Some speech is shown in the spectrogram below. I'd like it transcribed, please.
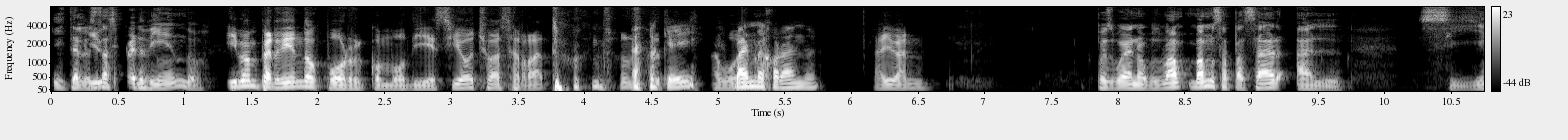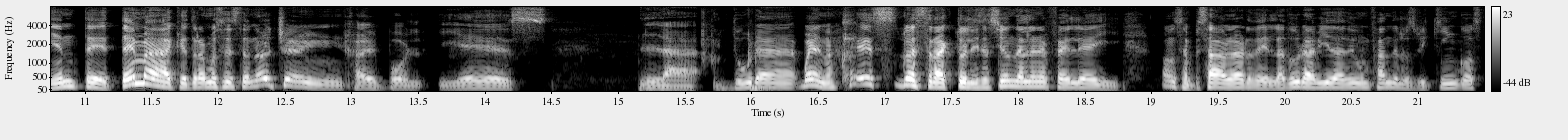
Y te lo estás perdiendo. Iban perdiendo por como 18 hace rato. ok, van mejorando. Ahí van. Pues bueno, pues vamos a pasar al siguiente tema que traemos esta noche en Highball y es la dura, bueno, es nuestra actualización de la NFL y vamos a empezar a hablar de la dura vida de un fan de los vikingos.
